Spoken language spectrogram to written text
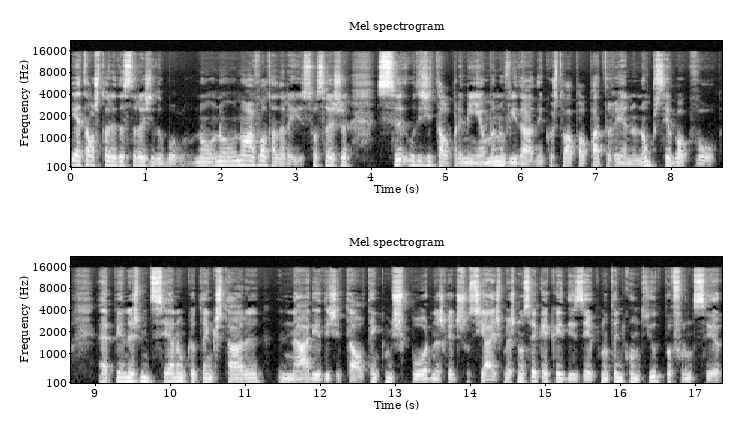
é a tal história da cereja do bolo. Não, não, não há volta a dar a isso. Ou seja, se o digital para mim é uma novidade em que eu estou a palpar terreno, não percebo ao que vou, apenas me disseram que eu tenho que estar na área digital, tenho que me expor nas redes sociais, mas não sei o que é que hei de dizer, porque não tenho conteúdo para fornecer,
